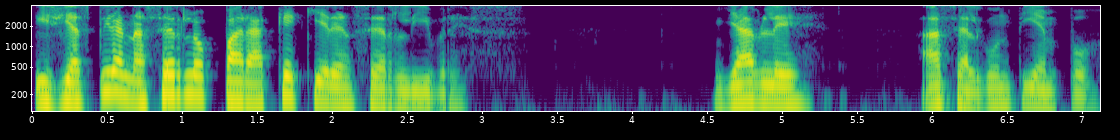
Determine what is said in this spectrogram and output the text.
Y si aspiran a serlo, ¿para qué quieren ser libres? Ya hablé hace algún tiempo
